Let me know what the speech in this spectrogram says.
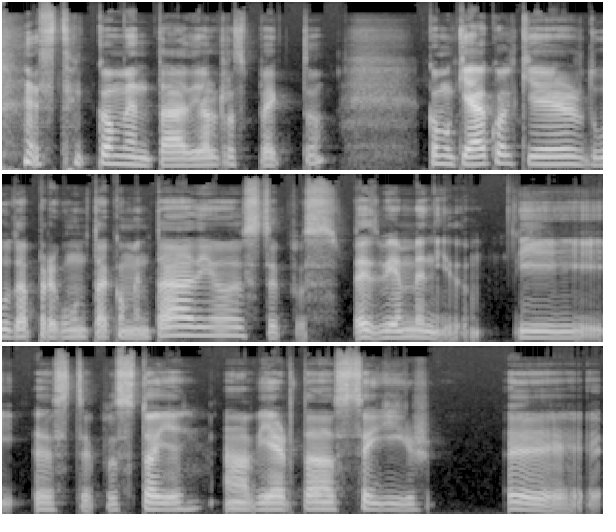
este comentario al respecto. Como que haya cualquier duda, pregunta, comentario, este, pues es bienvenido. Y este, pues estoy abierta a seguir eh,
